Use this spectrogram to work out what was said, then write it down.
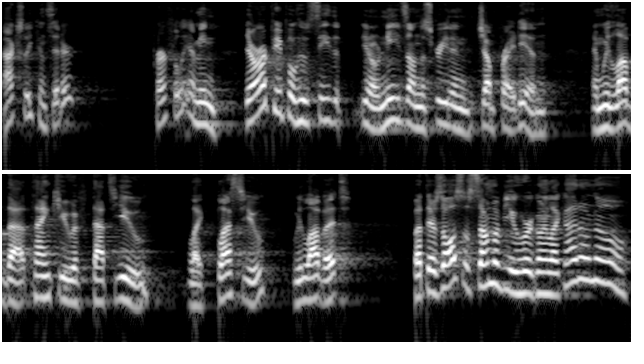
actually consider? Prayerfully? I mean, there are people who see the, you know, needs on the screen and jump right in, and we love that. Thank you if that's you. Like, bless you. We love it. But there's also some of you who are going like, I don't know.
